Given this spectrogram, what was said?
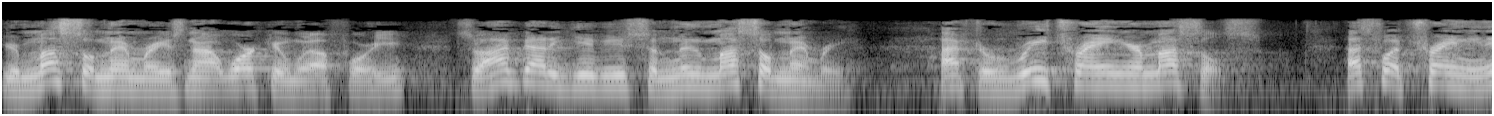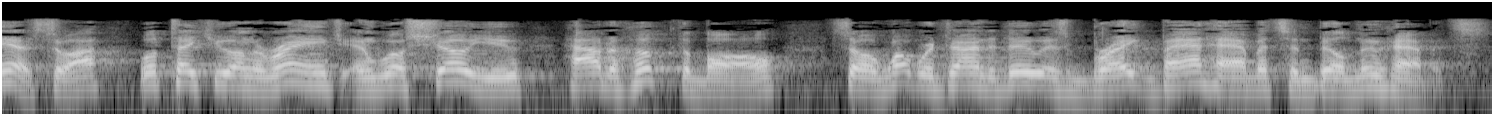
Your muscle memory is not working well for you. So I've got to give you some new muscle memory. I have to retrain your muscles. That's what training is. So I, we'll take you on the range and we'll show you how to hook the ball. So what we're trying to do is break bad habits and build new habits.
